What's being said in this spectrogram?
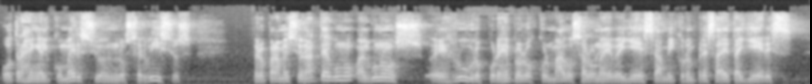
otras en el comercio, en los servicios. Pero para mencionarte algunos, algunos rubros, por ejemplo, los colmados, salones de belleza, microempresas de talleres,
